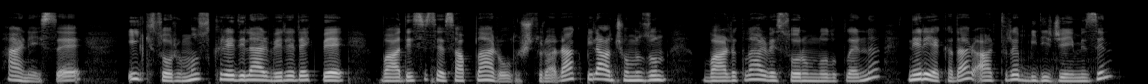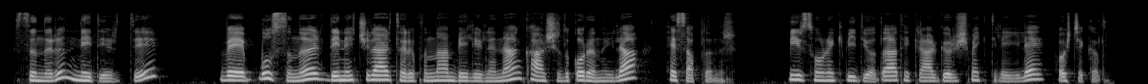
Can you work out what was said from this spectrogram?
Her neyse, ilk sorumuz krediler vererek ve vadesiz hesaplar oluşturarak bilançomuzun varlıklar ve sorumluluklarını nereye kadar artırabileceğimizin sınırı nedirdi? Ve bu sınır denetçiler tarafından belirlenen karşılık oranıyla hesaplanır. Bir sonraki videoda tekrar görüşmek dileğiyle, hoşçakalın.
